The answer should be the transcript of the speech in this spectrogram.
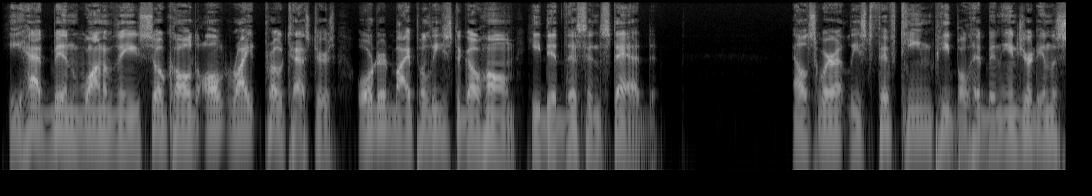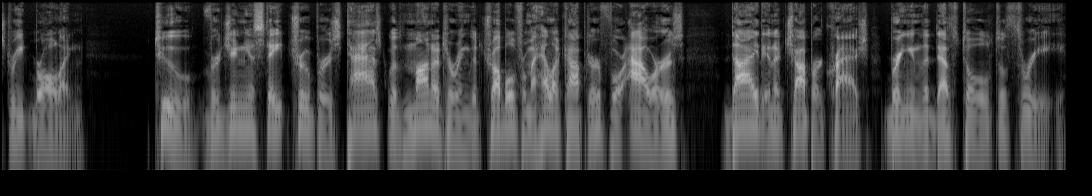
He had been one of the so called alt right protesters ordered by police to go home. He did this instead. Elsewhere, at least 15 people had been injured in the street brawling. Two Virginia state troopers tasked with monitoring the trouble from a helicopter for hours died in a chopper crash, bringing the death toll to three.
